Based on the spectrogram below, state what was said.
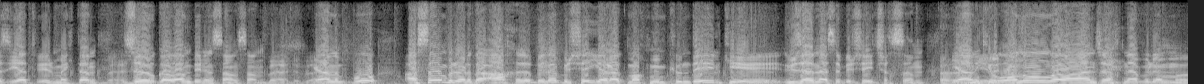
əziyyət verməkdən Bəli. zövq alan bir insansan. Bəli, bəli. Yəni bu assemblerdə axı belə bir şey yaratmaq mümkün deyil ki, üzə nəsə bir şey çıxsın. Ə, yəni ki, onunla ancaq nə bilim, ə,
